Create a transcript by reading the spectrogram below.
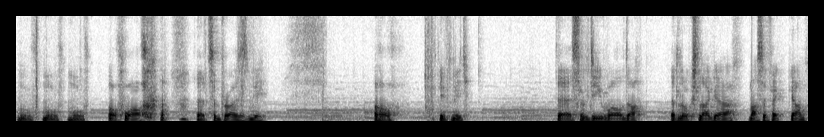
Move, move, move. Oh wow, that surprises me. Oh, give me the SLD welder. That looks like a Mass Effect gun.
